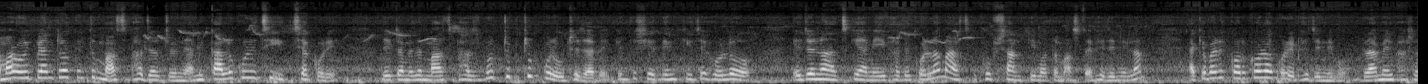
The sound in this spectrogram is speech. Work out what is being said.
আমার ওই প্যানটাও কিন্তু মাছ ভাজার জন্য। আমি কালো করেছি ইচ্ছা করে। যেটা আমাদের মাছ ভাজবো টুকটুক করে উঠে যাবে। কিন্তু সেদিন কী যে হলো এই জন্য আজকে আমি এইভাবে করলাম। আজকে খুব শান্তি মতো মাছটা ভেজে নিলাম। একেবারে কড়কড়া করে ভেজে নেব। গ্রামের ভাষা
